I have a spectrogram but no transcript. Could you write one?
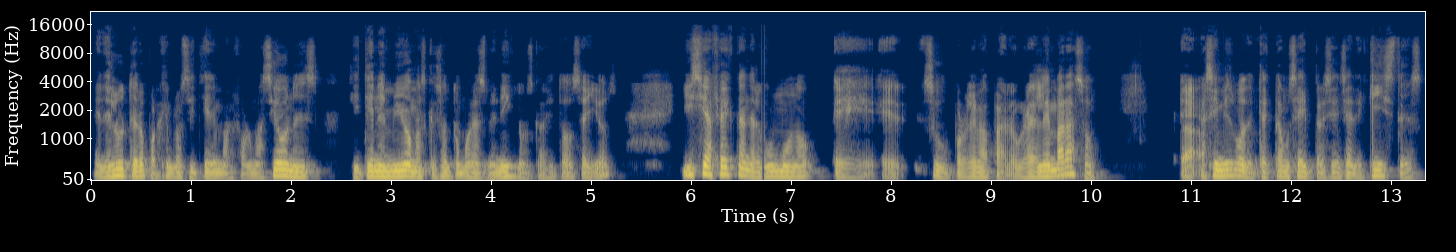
en el útero, por ejemplo, si tienen malformaciones, si tienen miomas, que son tumores benignos, casi todos ellos, y si afecta de algún modo eh, eh, su problema para lograr el embarazo. Asimismo, detectamos si hay presencia de quistes,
